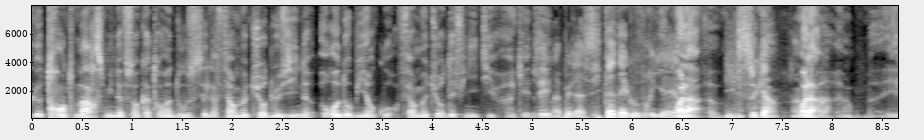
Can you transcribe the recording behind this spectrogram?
Le 30 mars 1992, c'est la fermeture de l'usine Renault-Billancourt, fermeture définitive. Hein, qui était... On appelle la citadelle ouvrière voilà. d'Île-Seguin. Hein, voilà. Et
